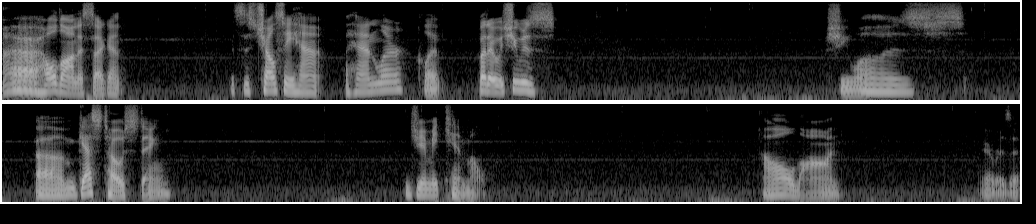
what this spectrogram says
Ah, hold on a second. It's this Chelsea ha- Handler clip, but it was she was she was um, guest hosting Jimmy Kimmel. Hold on. Where is it?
